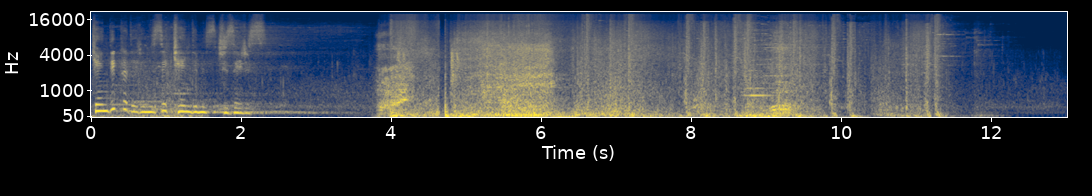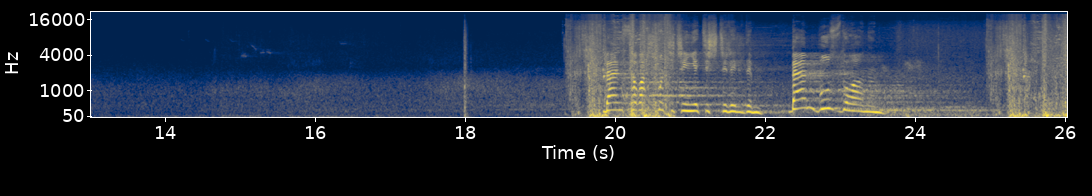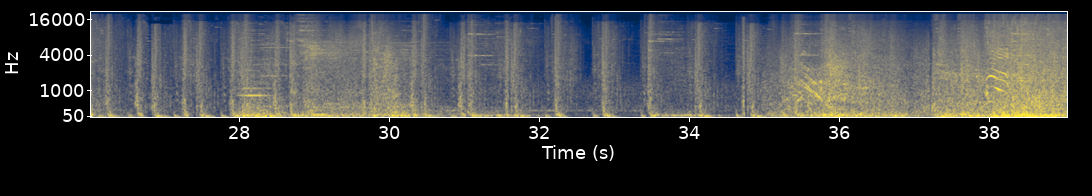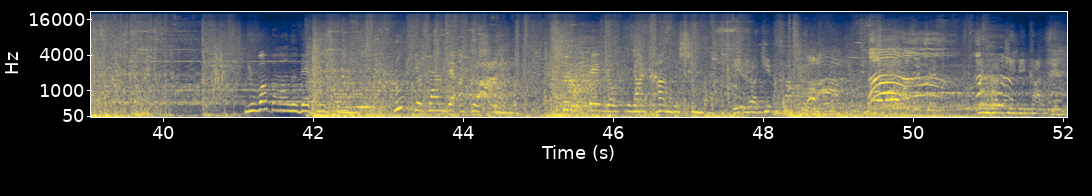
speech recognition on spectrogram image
Kendi kaderimizi kendimiz çizeriz. Ben savaşmak için yetiştirildim. Ben buzdoğanım. Yuva bağlı ve buzdan, ruh gezen ve ateşten. Türk ve yolcular kan dışında. Bir rakip katledildi. Bir rakibi katlettin.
